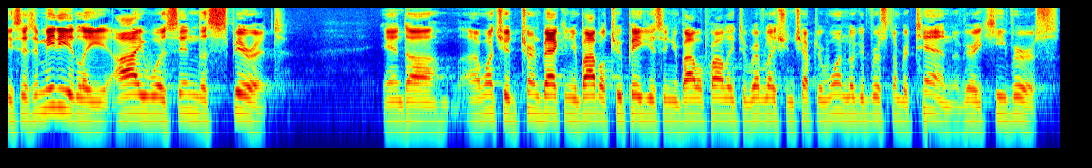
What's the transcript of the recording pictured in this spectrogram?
He says, Immediately I was in the Spirit. And uh, I want you to turn back in your Bible, two pages in your Bible, probably to Revelation chapter 1. Look at verse number 10, a very key verse.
